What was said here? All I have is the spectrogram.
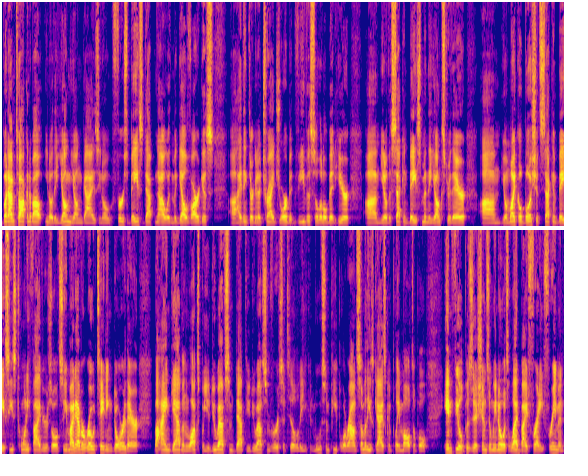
but I'm talking about, you know, the young, young guys. You know, first base depth now with Miguel Vargas. Uh, I think they're going to try Jorbit Vivas a little bit here. Um, you know, the second baseman, the youngster there. Um, you know, Michael Busch at second base. He's 25 years old. So you might have a rotating door there behind Gavin Lux, but you do have some depth. You do have some versatility. You can move some people around. Some of these guys can play multiple infield positions, and we know it's led by Freddie Freeman.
